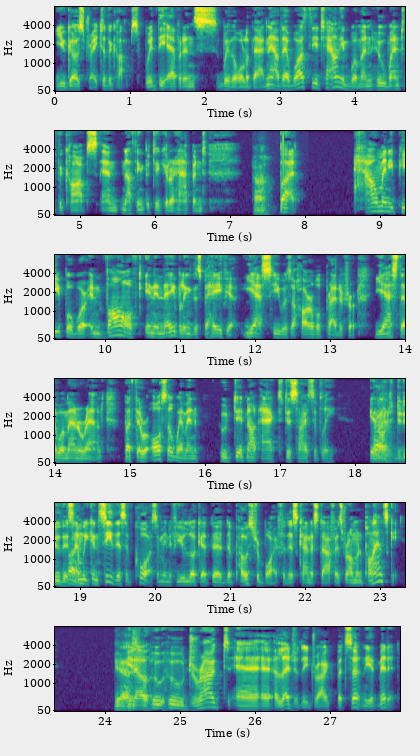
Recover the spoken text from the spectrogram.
you go straight to the cops with the evidence, with all of that. Now there was the Italian woman who went to the cops and nothing particular happened, Huh? but how many people were involved in enabling this behavior? Yes, he was a horrible predator. Yes, there were men around, but there were also women who did not act decisively in Right, order to do this. right. And we can see this, of course. I mean, if you look at the, the poster boy for this kind of stuff is Roman Polanski, Yes. you know, who, who drugged, uh, allegedly drugged, but certainly admitted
